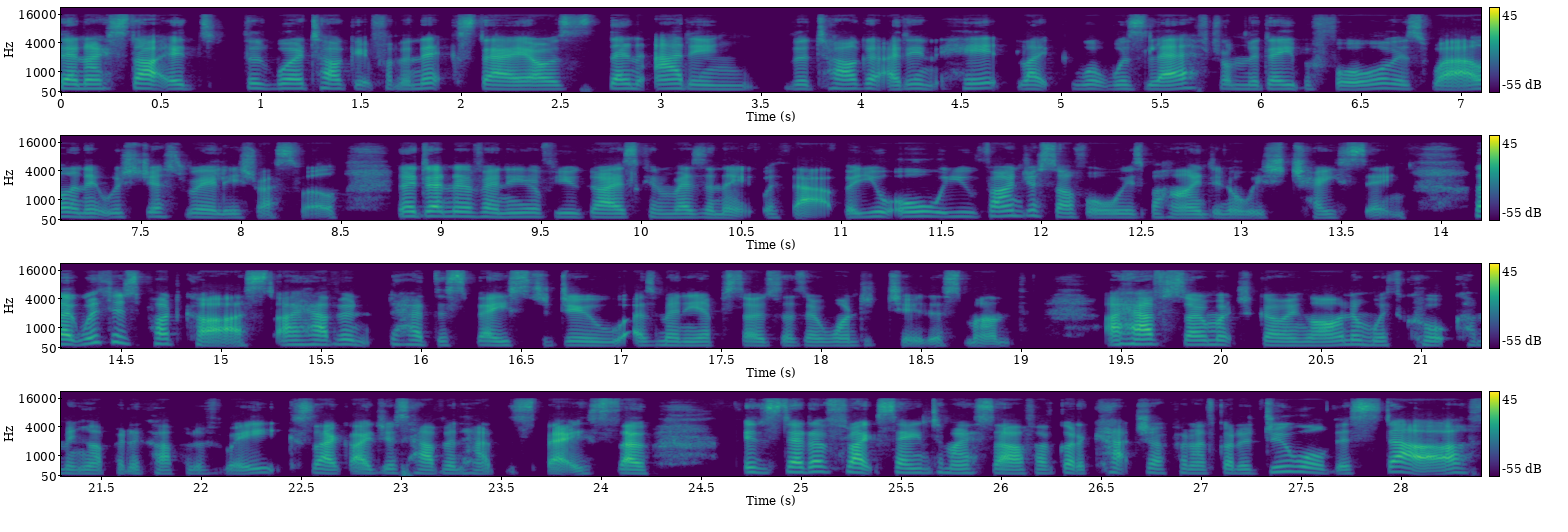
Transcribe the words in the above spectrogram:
then I started the word target for the next day. I was then adding the target I didn't hit, like what was left from the day before as well, and it was just really stressful. And I don't know if any of you guys can resonate with that, but you all you find yourself always behind and always chasing. Like with this podcast, I haven't had the space to do as many episodes as I wanted to this month. I have so much going on, and with court coming up in a couple of weeks, like I just haven't had the space. So instead of like saying to myself, I've got to catch up and I've got to do all this stuff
